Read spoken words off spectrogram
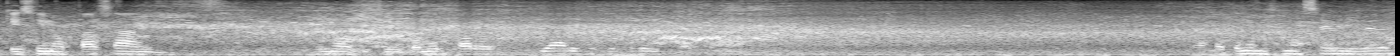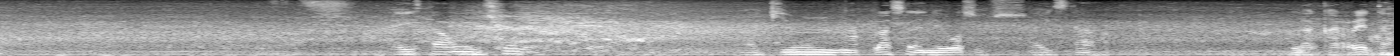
Aquí si no pasan unos 5.000 carros diarios. Aquí. Acá tenemos una 7-Eleven. Ahí está un Chevy. Aquí una plaza de negocios. Ahí está la carreta.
